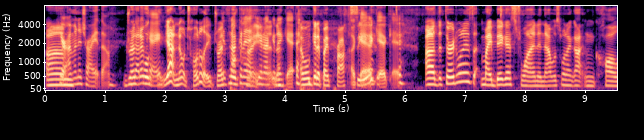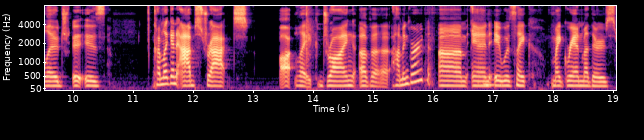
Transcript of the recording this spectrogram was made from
Um, Here, I'm gonna try it though. Is that Dreadful, okay? yeah, no, totally. Dreadful. It's not gonna- you're not gonna get- I won't get it by proxy. Okay, okay, okay. Uh, the third one is my biggest one, and that was when I got in college. It is kind of like an abstract, uh, like drawing of a hummingbird. Um, and it was like my grandmother's.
